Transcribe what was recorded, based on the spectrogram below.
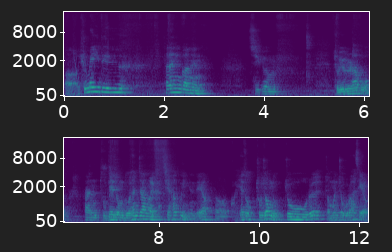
어, 휴메이드 사장님과는 지금 조율을 하고 한 두 개 정도 현장을 같이 하고 있는데요. 어, 계속 조정 욕조를 전문적으로 하세요.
